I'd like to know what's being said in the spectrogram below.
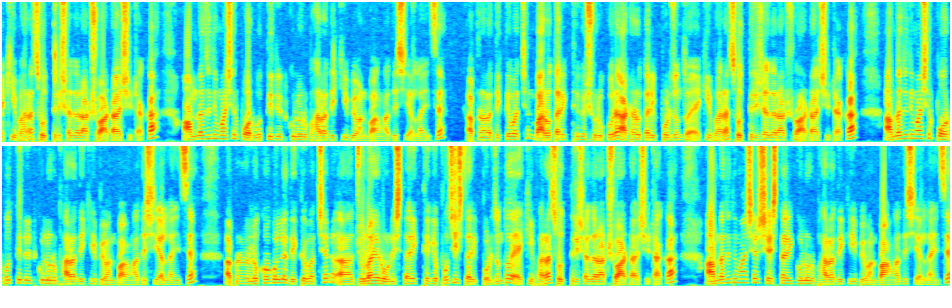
একই ভাড়া, ছত্রিশ হাজার আটশো আটাশি টাকা। আমরা যদি মাসের পরবর্তী ডেটগুলোর ভাড়া দেখি, বিমান বাংলাদেশ এয়ারলাইন্সে আপনারা দেখতে পাচ্ছেন, বারো তারিখ থেকে শুরু করে আঠারো তারিখ পর্যন্ত একই ভাড়া, ছত্রিশ হাজার আটশো আটাশি টাকা। আমরা যদি মাসের পরবর্তী ডেটগুলোর ভাড়া দেখি বিমান বাংলাদেশ এয়ারলাইন্সে, আপনারা লক্ষ্য করলে দেখতে পাচ্ছেন জুলাইয়ের উনিশ তারিখ থেকে পঁচিশ তারিখ পর্যন্ত একই ভাড়া, ছত্রিশ হাজার আটশো আটাশি টাকা। আমরা যদি মাসের শেষ তারিখগুলোর ভাড়া দেখি বিমান বাংলাদেশ এয়ারলাইন্সে,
